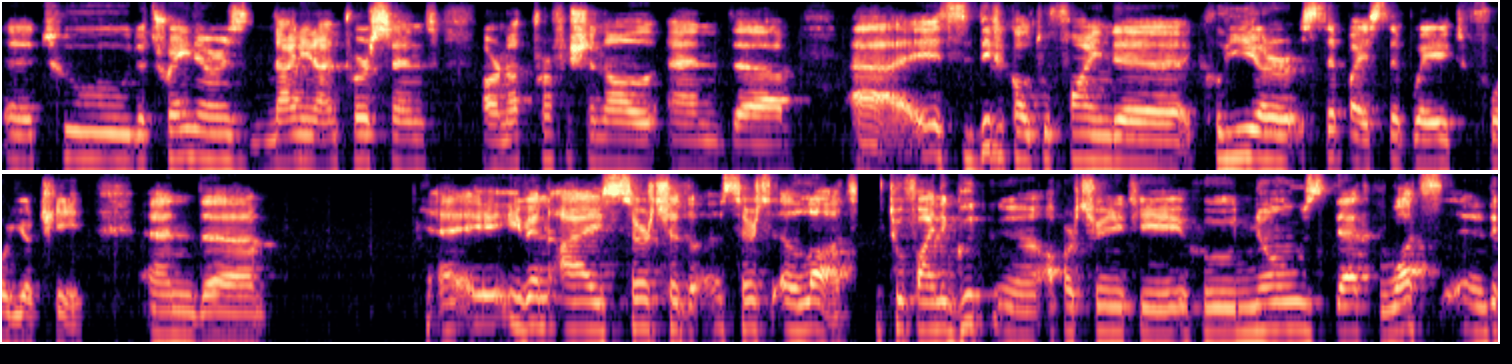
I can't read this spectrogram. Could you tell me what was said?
uh, to the trainers. 99% are not professional and uh, uh, it's difficult to find a clear step-by-step way to, for your kid and uh, uh, even I searched searched a lot to find a good uh, opportunity who knows that what's uh, the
